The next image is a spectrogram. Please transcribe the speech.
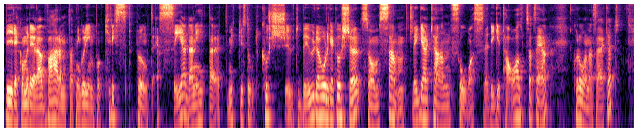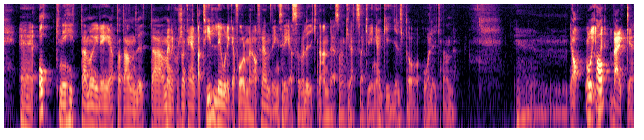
Vi rekommenderar varmt att ni går in på krisp.se där ni hittar ett mycket stort kursutbud av olika kurser som samtliga kan fås digitalt så att säga. Coronasäkert. Eh, Och ni hittar möjlighet att anlita människor som kan hjälpa till i olika former av förändringsresor och liknande som kretsar kring agilt och, och liknande. Ehm, Ja, och Ja. verkligen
